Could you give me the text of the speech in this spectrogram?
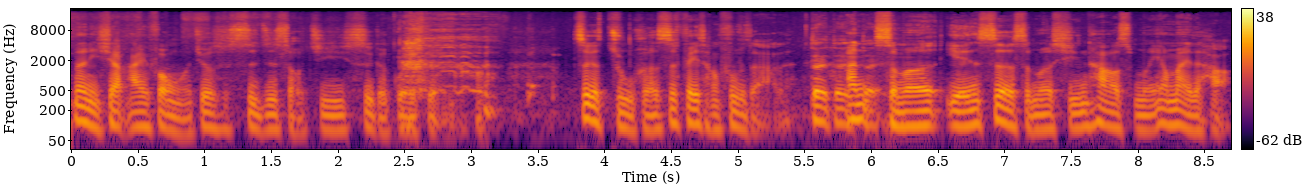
那你像 iPhone 就是四只手机四个规格嘛，这个组合是非常复杂的。对对对，按什么颜色、什么型号、什么要卖得好，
